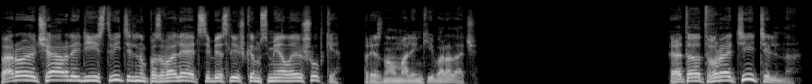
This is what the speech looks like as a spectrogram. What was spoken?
«Порою Чарли действительно позволяет себе слишком смелые шутки», — признал маленький бородач. «Это отвратительно»,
